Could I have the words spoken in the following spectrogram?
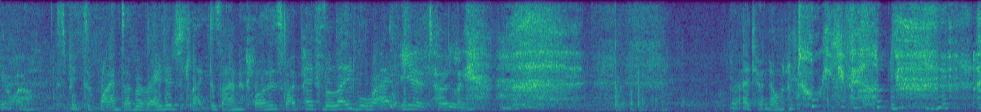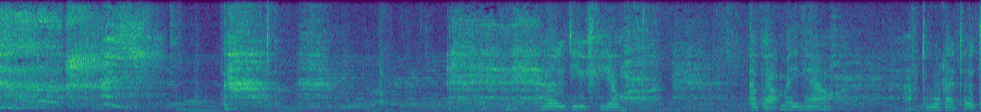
Yeah, well, expensive wine's overrated, like designer clothes. Why pay for the label, right? Yeah, totally. But I don't know what I'm talking about. How do you feel about me now after what I did?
